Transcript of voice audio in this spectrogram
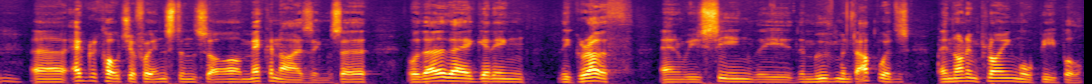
Mm. Uh, agriculture, for instance, are mechanizing. So although they're getting the growth and we're seeing the, the movement upwards, they're not employing more people.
